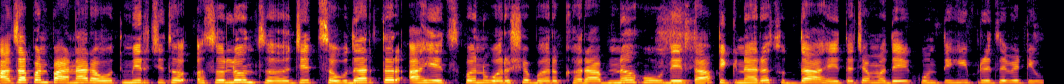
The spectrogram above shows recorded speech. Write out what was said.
आज आपण पाहणार आहोत मिरचीचं असं लोणचं जे चवदार तर आहेच पण वर्षभर खराब न होऊ देता टिकणारं सुद्धा आहे. त्याच्यामध्ये कोणतेही प्रिझर्वेटिव्ह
